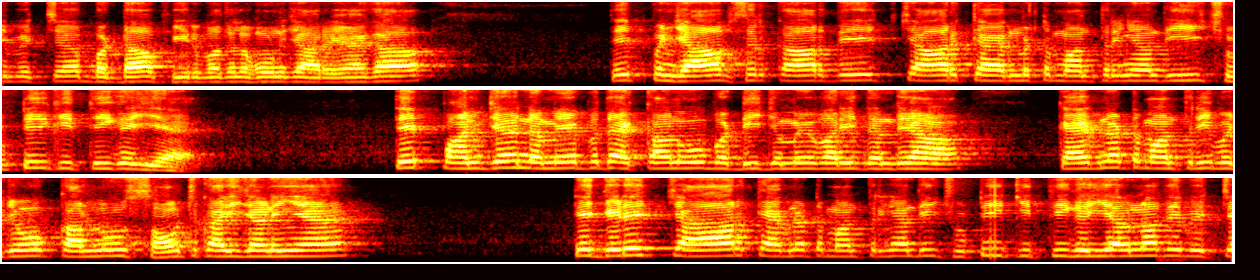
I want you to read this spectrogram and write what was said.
ਦੇ ਵਿੱਚ ਵੱਡਾ ਫੇਰਬਦਲ ਹੋਣ ਜਾ ਰਿਹਾ ਹੈਗਾ ਤੇ ਪੰਜਾਬ ਸਰਕਾਰ ਦੇ ਚਾਰ ਕੈਬਨਿਟ ਮੰਤਰੀਆਂ ਦੀ ਛੁੱਟੀ ਕੀਤੀ ਗਈ ਹੈ। ਤੇ ਪੰਜ ਨਵੇਂ ਵਿਧਾਇਕਾਂ ਨੂੰ ਵੱਡੀ ਜ਼ਿੰਮੇਵਾਰੀ ਦਿੰਦਿਆਂ ਕੈਬਨਿਟ ਮੰਤਰੀ ਵਜੋਂ ਕੱਲ ਨੂੰ ਸਹੁੰ ਚੁਕਾਈ ਜਾਣੀ ਹੈ ਤੇ ਜਿਹੜੇ ਚਾਰ ਕੈਬਨਿਟ ਮੰਤਰੀਆਂ ਦੀ ਛੁੱਟੀ ਕੀਤੀ ਗਈ ਹੈ, ਉਹਨਾਂ ਦੇ ਵਿੱਚ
